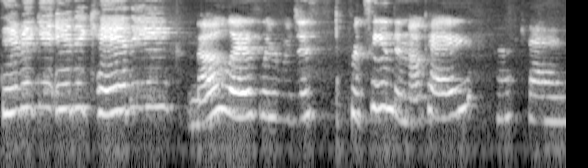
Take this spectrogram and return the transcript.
Did we get any candy? No, Leslie, we're just pretending, okay? Okay.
